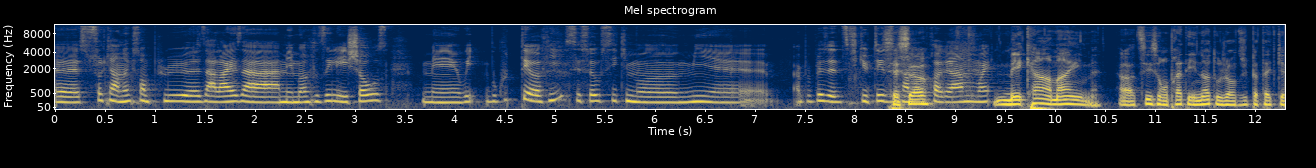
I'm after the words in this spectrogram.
Euh, c'est sûr qu'il y en a qui sont plus euh, à l'aise à mémoriser les choses. Mais oui, beaucoup de théories. C'est ça aussi qui m'a mis euh, un peu plus de difficultés durant ça. mon programme. Ouais. Mais quand même, alors tu sais, si on prend tes notes aujourd'hui, peut-être que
